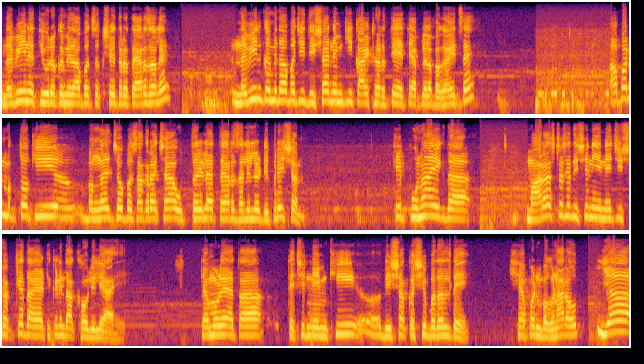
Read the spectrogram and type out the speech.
नवीन तीव्र कमी दाबाचं क्षेत्र तयार झालं आहे नवीन कमी दाबाची दिशा नेमकी काय ठरते ते आपल्याला बघायचं आहे. आपण बघतो की बंगालच्या उपसागराच्या उत्तरेला तयार झालेलं डिप्रेशन हे पुन्हा एकदा महाराष्ट्राच्या दिशेने येण्याची शक्यता या ठिकाणी दाखवलेली आहे. त्यामुळे आता त्याची नेमकी दिशा कशी बदलते हे आपण बघणार आहोत. या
